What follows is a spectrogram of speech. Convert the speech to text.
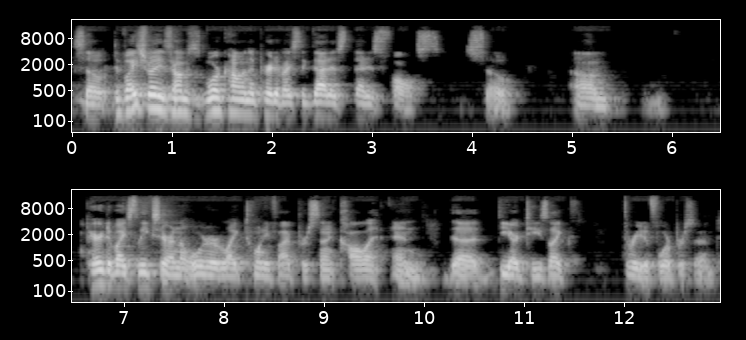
So device-related thrombus is more common than peri-device leak. That is that is false. So um, peri-device leaks are in the order of like 25%, call it, and the DRT is like three to four percent.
